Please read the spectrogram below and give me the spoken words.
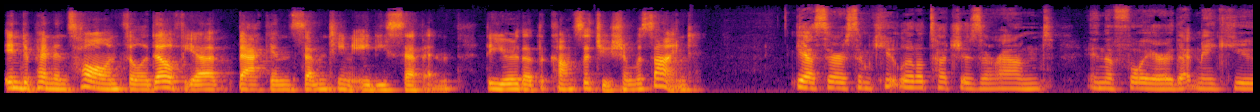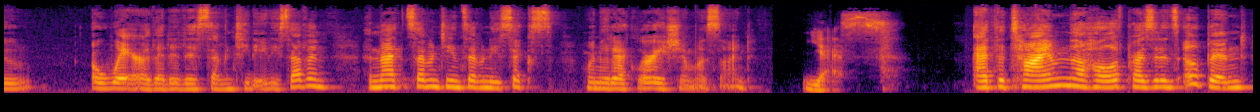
Independence Hall in Philadelphia back in 1787, the year that the Constitution was signed. Yes, there are some cute little touches around in the foyer that make you aware that it is 1787 and that's 1776 when the Declaration was signed. Yes. At the time the Hall of Presidents opened,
